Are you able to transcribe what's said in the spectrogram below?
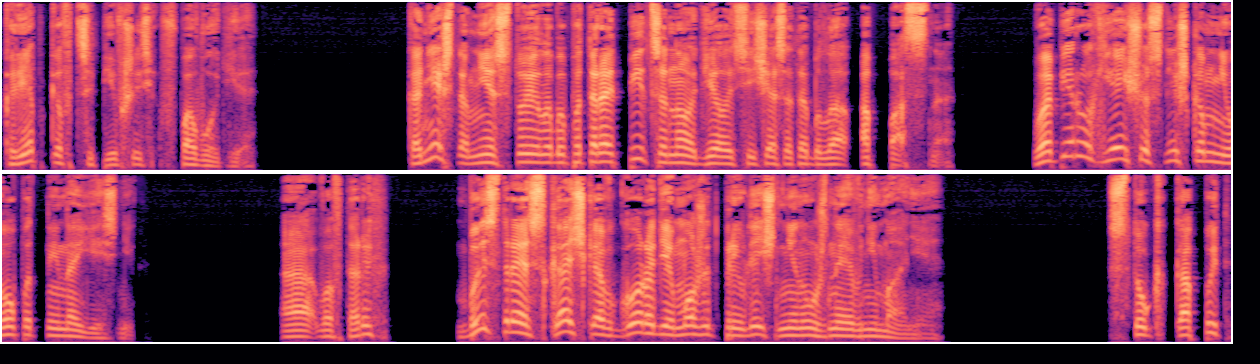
крепко вцепившись в поводья. Конечно, мне стоило бы поторопиться, но делать сейчас это было опасно. Во-первых, я еще слишком неопытный наездник. А во-вторых, быстрая скачка в городе может привлечь ненужное внимание. Стук копыт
